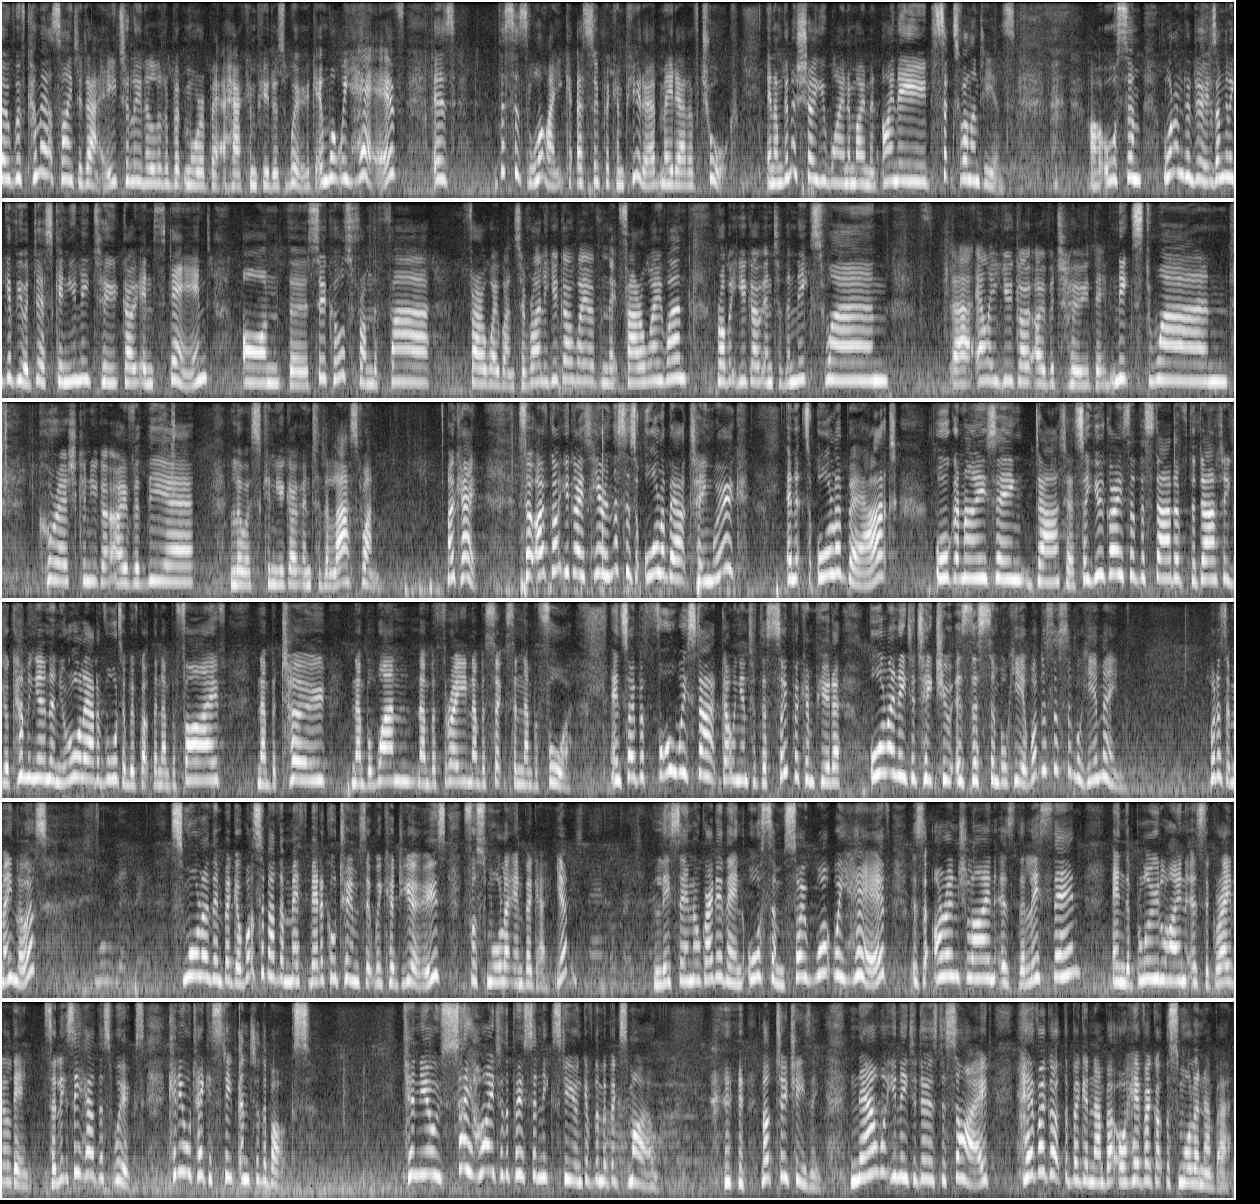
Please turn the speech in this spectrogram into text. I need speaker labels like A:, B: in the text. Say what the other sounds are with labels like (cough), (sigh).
A: So we've come outside today to learn a little bit more about how computers work and what we have is this is like a supercomputer made out of chalk and I'm going to show you why in a moment. I need six volunteers. Oh, (laughs) awesome. What I'm going to do is I'm going to give you a disc and you need to go and stand on the circles from the far far away one. So Riley, you go away over from that far away one. Robert, you go into the next one. Uh, Ellie, you go over to the next one. Koresh, can you go over there? Lewis, can you go into the last one? Okay, so I've got you guys here, and this is all about teamwork, and it's all about organizing data. So you guys at the start of the data, you're coming in and you're all out of order. We've got the number five, number two, number one, number three, number six, and number four. And so before we start going into the supercomputer, all I need to teach you is this symbol here. What does this symbol here mean? What does it mean, Lewis?
B: Smaller than bigger.
A: Smaller than bigger. What's some other mathematical terms that we could use for smaller and bigger? Yep.
B: Less than or greater than.
A: Less than or greater than. Awesome. So what we have is the orange line is the less than and the blue line is the greater than. So let's see how this works. Can you all take a step into the box? Can you say hi to the person next to you and give them a big smile? (laughs) Not too cheesy. Now what you need to do is decide, have I got the bigger number or have I got the smaller number?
